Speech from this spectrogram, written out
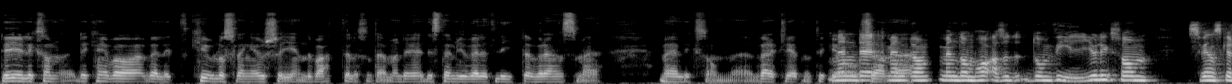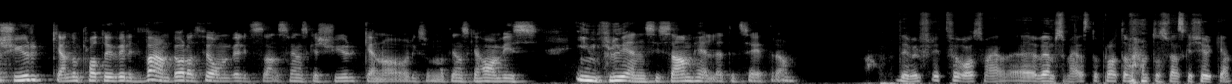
Det är ju liksom, det kan ju vara väldigt kul att slänga ur sig i en debatt eller sånt där, men det, det stämmer ju väldigt lite överens med, med liksom eh, verkligheten tycker men jag. Det, sen, men, de, men de har, alltså de vill ju liksom Svenska kyrkan, de pratar ju väldigt varmt båda två om väldigt Svenska kyrkan och liksom att den ska ha en viss influens i samhället etc. Det är väl fritt för vad som helst, eh, vem som helst att prata varmt om Svenska kyrkan.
